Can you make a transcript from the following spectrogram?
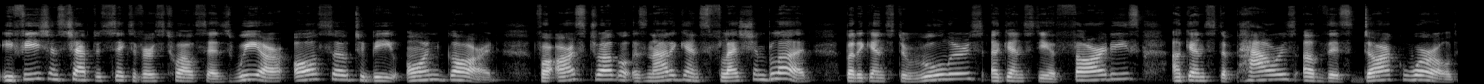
Ephesians chapter 6 verse 12 says, We are also to be on guard, for our struggle is not against flesh and blood, but against the rulers, against the authorities, against the powers of this dark world,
